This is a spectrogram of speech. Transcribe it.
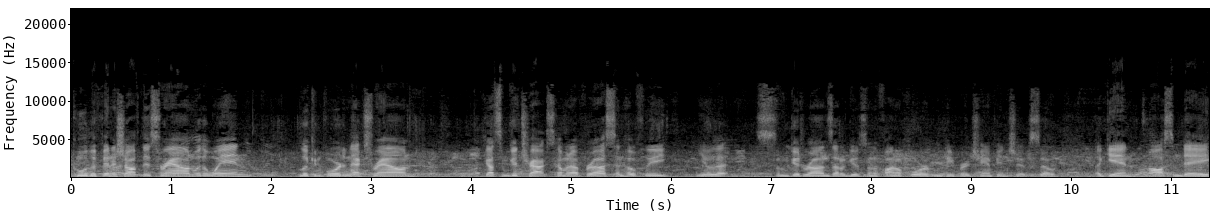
cool to finish off this round with a win. Looking forward to next round got some good tracks coming up for us, and hopefully, you know, that some good runs that'll give us in the final four from Peterborough Championship. So, again, awesome day.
